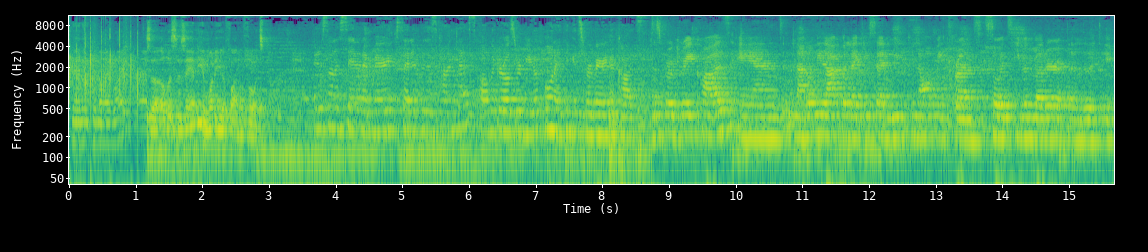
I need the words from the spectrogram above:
Standing to my right is uh, Alyssa Zandy, and what are your final thoughts? I just want to say that I'm very excited for this contest. All the girls are beautiful, and I think it's for a very good cause. It's for a great cause, and not only that, but like you said, we can all make friends, so it's even better at the end of the day.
